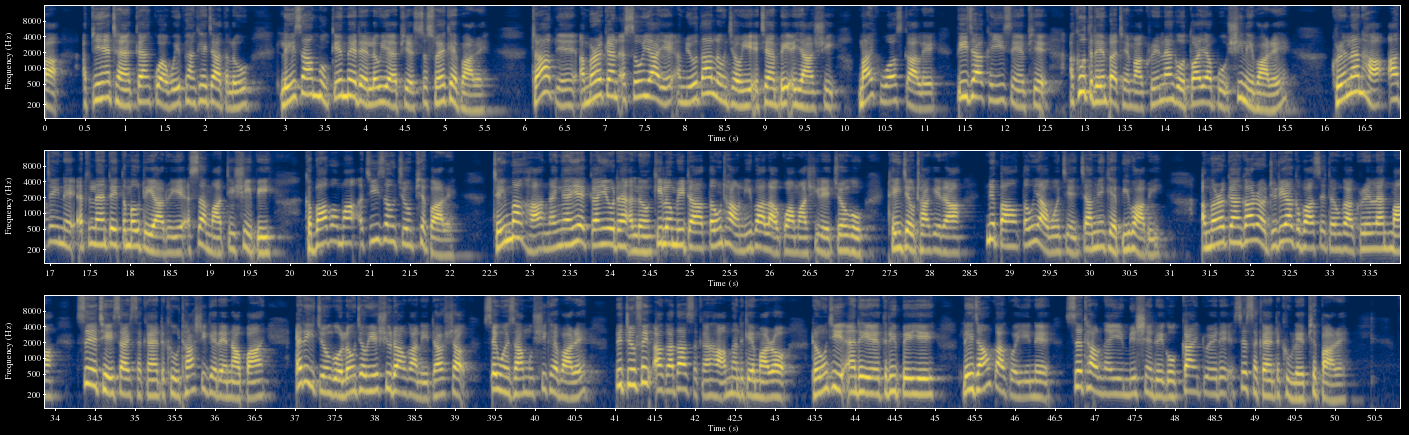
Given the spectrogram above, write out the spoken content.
အပြင်းအထန်ကန့်ကွက်ဝေဖန်ခဲ့ကြသလိုလေးစားမှုကင်းမဲ့တဲ့လုပ်ရအဖြစ်ဆွဆွဲခဲ့ပါတယ်။ဒါအပြင် American အစိုးရရဲ့အမျိုးသားလုံခြုံရေးအကြံပေးအရာရှိ Mike Waltz ကလည်းတီးခြားခရီးစဉ်အဖြစ်အခုသတင်းပတ်ထဲမှာ Greenland ကိုတွားရောက်ဖို့ရှိနေပါတယ်။ Greenland ဟာအာတိတ်နဲ့ Atlantic သမုဒ္ဒရာတွေရဲ့အဆက်မှာတည်ရှိပြီးကမ္ဘာပေါ်မှာအကြီးဆုံးကျွန်းဖြစ်ပါတယ်။ ဒိန်းမတ်ဟာနိုင်ငံရဲ့ကမ်းရိုးတန်းအလွန်ကီလိုမီတာ3000နီးပါးလောက်ကွာမှာရှိတဲ့ကျွန်းကိုထိန်းချုပ်ထားခဲ့တာနှစ်ပေါင်း300ဝန်းကျင်ကြာမြင့်ခဲ့ပြီးပါပြီ။ American ကတော့ဒုတိယကမ္ဘာစစ်တုန်းက Greenland မှာစစ်အခြေစိုက်စခန်းတစ်ခုထားရှိခဲ့တဲ့နောက်ပိုင်းအဲ့ဒီကျွန်းကိုလုံခြုံရေးရှုထောင့်ကနေတောက်လျှောက်စိတ်ဝင်စားမှုရှိခဲ့ပါတယ်။ Pitufik အာကာသစခန်းဟာအမှန်တကယ်မှာတော့ဒုံးကျည်အန်ဒီရဲ့သတိပေးရေးလေကြောင်းကာကွယ်ရေးနဲ့စစ်ထောက်လှမ်းရေးမစ်ရှင်တွေကိုကင်တွယ်တဲ့စစ်စခန်းတစ်ခုလည်းဖြစ်ပါတယ်။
